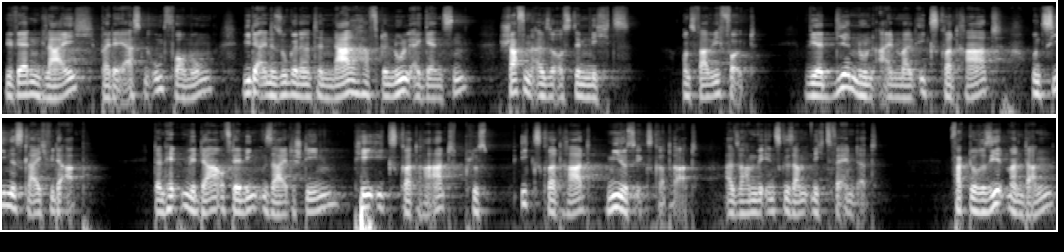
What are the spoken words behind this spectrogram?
Wir werden gleich bei der ersten Umformung wieder eine sogenannte nahrhafte Null ergänzen schaffen also aus dem Nichts. Und zwar wie folgt. Wir addieren nun einmal x und ziehen es gleich wieder ab. Dann hätten wir da auf der linken Seite stehen px plus x minus x Also haben wir insgesamt nichts verändert. Faktorisiert man dann,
